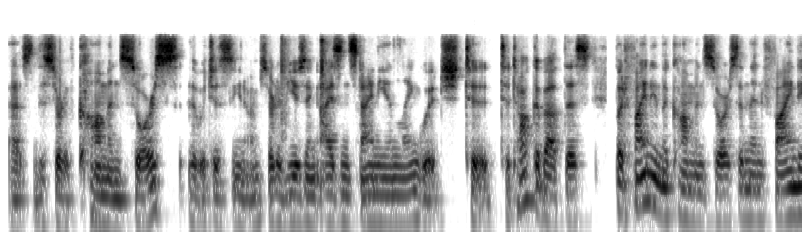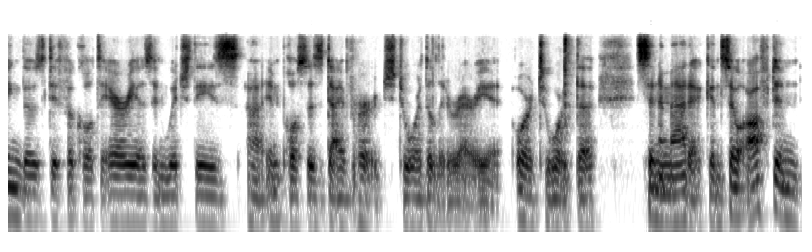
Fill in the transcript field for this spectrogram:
as this sort of common source, which is, you know, I'm sort of using Eisensteinian language to, to talk about this, but finding the common source and then finding those difficult areas in which these uh, impulses diverge toward the literary or toward the cinematic. And so often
